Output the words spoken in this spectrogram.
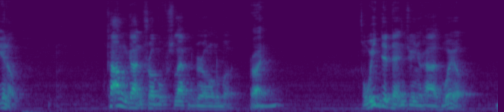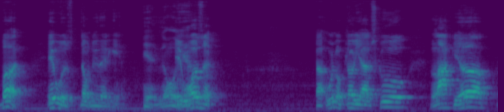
you know, Colin got in trouble for slapping a girl on the butt. Right. We did that in junior high as well, but it was don't do that again. Yeah. Oh, it yeah. wasn't. Uh, we're gonna throw you out of school, lock you up.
